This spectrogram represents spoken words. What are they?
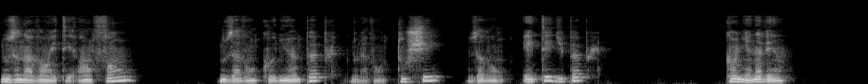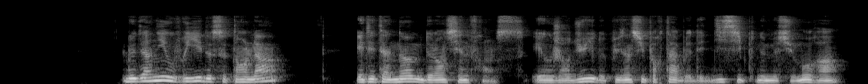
nous en avons été enfants, nous avons connu un peuple, nous l'avons touché, nous avons été du peuple, quand il y en avait un. Le dernier ouvrier de ce temps-là était un homme de l'ancienne France, et aujourd'hui le plus insupportable des disciples de M. Maurras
